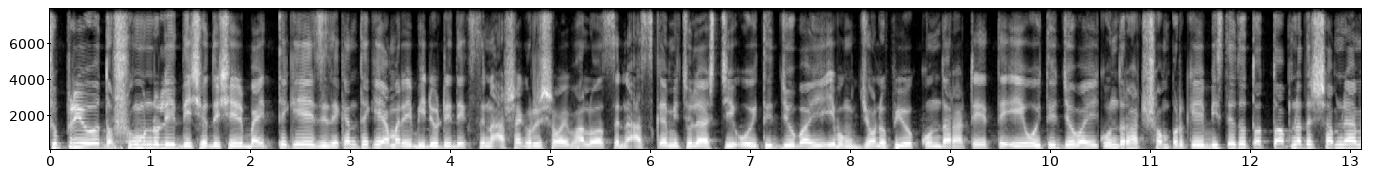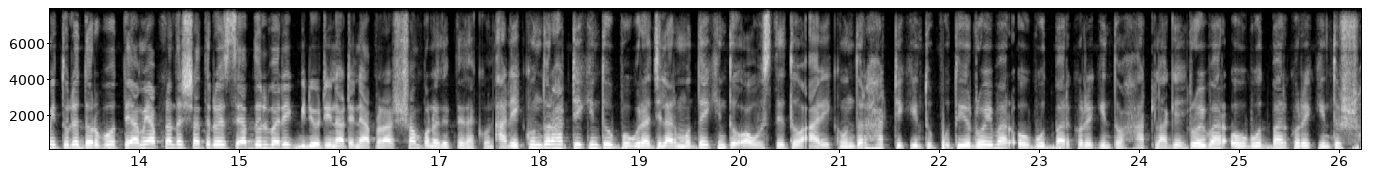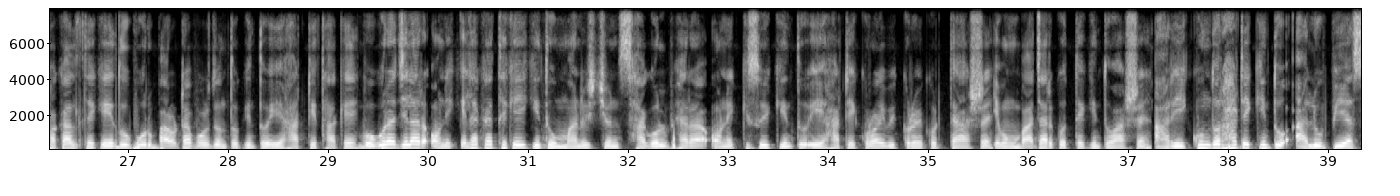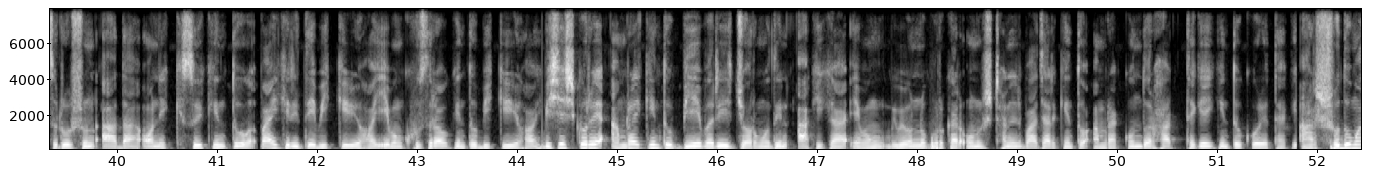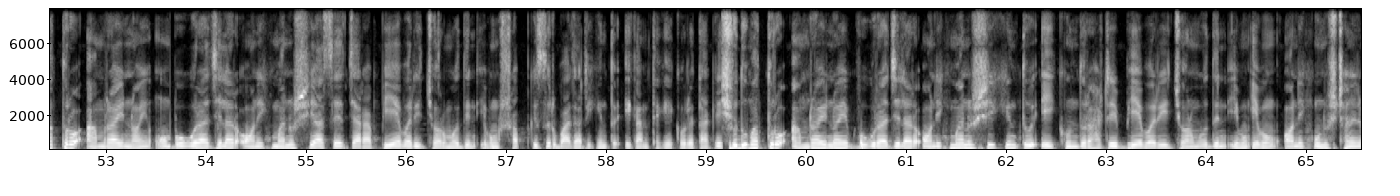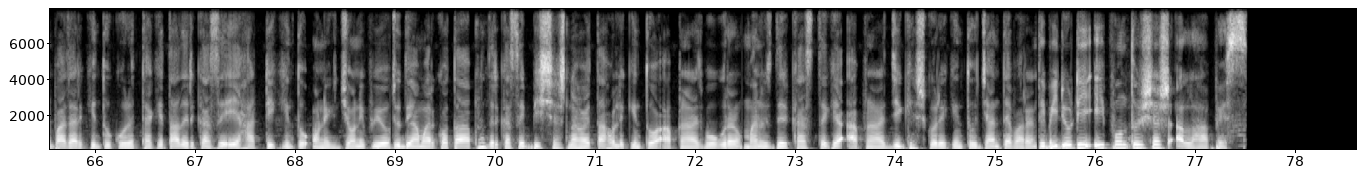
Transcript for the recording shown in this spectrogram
সুপ্রিয় দর্শক মণ্ডলী, দেশ ও দেশের বাইরে থেকে যে যেখান থেকে আমার এই ভিডিওটি দেখছেন, আশা করি সবাই ভালো আছেন। আজকে আমি চলে আসছি ঐতিহ্যবাহী এবং জনপ্রিয় কুন্দারহাটে। তে এই ঐতিহ্যবাহী কুন্দারহাট সম্পর্কে বিস্তৃত তথ্য আপনাদের সামনে আমি তুলে ধরবো। তে আমি আপনাদের সাথে রয়েছে আব্দুল বারিক। ভিডিওটি না টেনে আপনারা সম্পূর্ণ দেখতে থাকুন। আর এই কুন্দরহাটটি কিন্তু বগুড়া জেলার মধ্যেই কিন্তু অবস্থিত। আর এই কুন্দরহাটটি কিন্তু প্রতি রবিবার ও বুধবার করে কিন্তু হাট লাগে। রবিবার ও বুধবার করে কিন্তু সকাল থেকে দুপুর বারোটা পর্যন্ত কিন্তু এই হাটটি থাকে। বগুড়া জেলার অনেক এলাকা থেকেই কিন্তু মানুষজন ছাগল, ভেড়া অনেক কিছুই কিন্তু এই হাটে ক্রয় বিক্রয় করতে আসে এবং বাজার করতে কিন্তু আসে। আর এই কুন্দর হাটে কিন্তু আলু, পেঁয়াজ, রসুন, আদা অনেক কিছুই কিন্তু পাইকারিতে বিক্রি হয় এবং খুচরাও কিন্তু বিক্রি হয়। বিশেষ করে আমরাই কিন্তু বিয়ে বাড়ি জন্মদিন, আকিকা এবং বিভিন্ন প্রকার অনুষ্ঠানের বাজার কিন্তু আমরা কুন্দর হাট থেকেই কিন্তু করে থাকি। আর শুধুমাত্র আমরাই নয় বগুড়া জেলার অনেক মানুষই আছে যারা বিয়ে বাড়ি জন্মদিন এবং সবকিছুর বাজারই কিন্তু এখান থেকে করে থাকে। শুধুমাত্র আমরাই নয়, বগুড়া জেলার অনেক মানুষই কিন্তু এই কুন্দর বিয়ে বাড়ির জন্মদিন এবং এবং অনেক অনুষ্ঠানের বাজার কিন্তু করে থাকে। তাদের কাছে এই হাটটি কিন্তু অনেক জনপ্রিয়। যদি আমার কথা আপনাদের কাছে বিশ্বাস না হয়, তাহলে কিন্তু আপনারা বগুড়ার মানুষদের কাছ থেকে আপনারা জিজ্ঞেস করে কিন্তু জানতে পারেন। ভিডিওটি এই পর্যন্ত শেষ। আল্লাহ হাফেজ।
